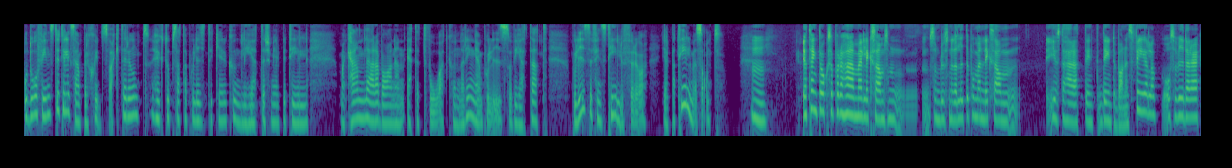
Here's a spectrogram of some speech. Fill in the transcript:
Och då finns det till exempel skyddsvakter runt högt uppsatta politiker och kungligheter som hjälper till. Man kan lära barnen 112 att kunna ringa en polis och veta att poliser finns till för att hjälpa till med sånt. Mm. Jag tänkte också på det här med, liksom, som, som du snuddar lite på, men liksom just det här att det inte det är inte barnens fel och, och, så vidare.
